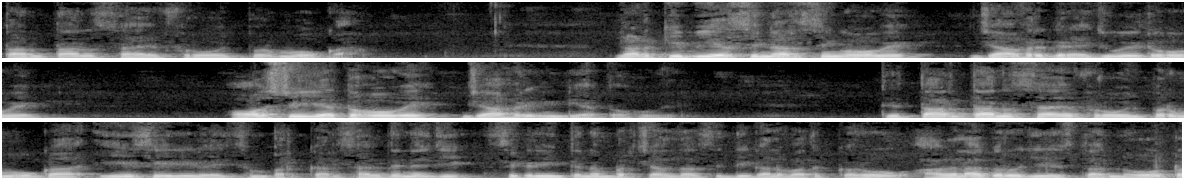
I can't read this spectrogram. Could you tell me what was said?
Tarn Taran Sahib Ferozepur, Moga. ਲੜਕੀ ਬੀਐਸਸੀ ਨਰਸਿੰਗ ਹੋਵੇ ਜਾਂ ਫਿਰ ਗ੍ਰੈਜੂਏਟ ਹੋਵੇ, ਆਸਟ੍ਰੇਲੀਆ ਤੋਂ ਹੋਵੇ ਜਾਂ ਫਿਰ ਇੰਡੀਆ ਤੋਂ ਹੋਵੇ। ਤੇ ਤਰਨਤਾਰਨ ਸਾਹਿਬ ਫਿਰੋਜ਼ਪੁਰ, ਮੋਗਾ, ਇਸ ਏਰੀਆ ਲਈ ਸੰਪਰਕ ਕਰ ਸਕਦੇ ਨੇ ਜੀ। ਸਕਰੀਨ ਤੇ ਨੰਬਰ ਚੱਲਦਾ, ਸਿੱਧੀ ਗੱਲਬਾਤ ਕਰੋ। ਅਗਲਾ ਕਰੋ ਜੀ ਇਸ ਦਾ ਨੋਟ।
